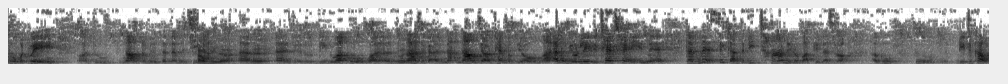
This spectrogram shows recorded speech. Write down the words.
သူ့ကိုမတွေ့ရင်အော်သူငါ့ကိုတမင်တက်တက်မကြည့်ဆောင်းနေတာအဲအဲအဲဒီလူကကိုယ်ဟိုသူကစကားငါငါ့ကိုကြောက်ထက်မပြောဘူးအဲအဲ့လိုမျိုးလေးတွေထက်ထက်ရင်းနဲ့ဒါပေမဲ့စိတ်ကတတိထားနေတော့ဘာဖြစ်လဲဆိုတော့အခုသူဒီတစ်ခေါက်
